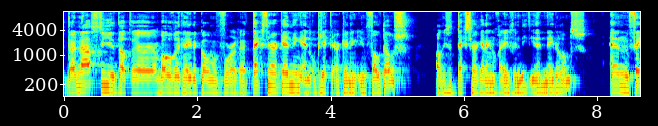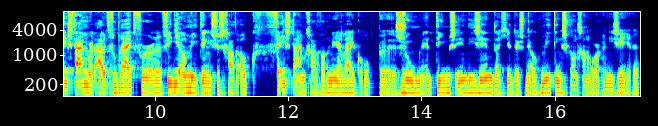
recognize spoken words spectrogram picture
Daarnaast zie je dat er mogelijkheden komen voor tekstherkenning en objectherkenning in foto's. Al is de tekstherkenning nog even niet in het Nederlands. En FaceTime wordt uitgebreid voor videomeetings. Dus gaat ook, FaceTime gaat wat meer lijken op uh, Zoom en Teams in die zin. Dat je dus nu ook meetings kan gaan organiseren.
